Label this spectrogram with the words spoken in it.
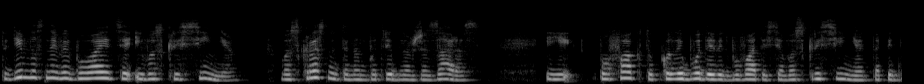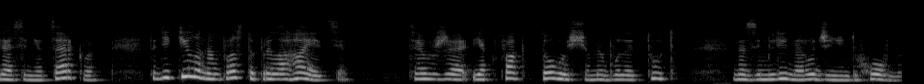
тоді в нас не відбувається і Воскресіння. Воскреснути нам потрібно вже зараз. І по факту, коли буде відбуватися Воскресіння та піднесення церкви, тоді тіло нам просто прилагається. Це вже як факт того, що ми були тут, на землі, народжені духовно.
